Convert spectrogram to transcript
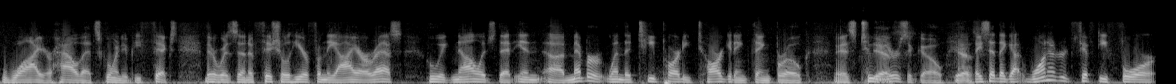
why or how that's going to be fixed. There was an official here from the IRS who acknowledged that in uh, remember when the Tea Party targeting thing broke as two yes. years ago. Yes. They said they got 154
